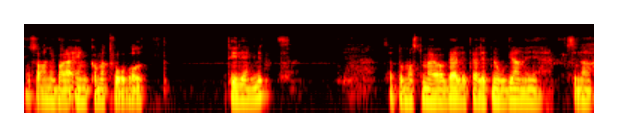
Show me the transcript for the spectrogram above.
Och så har ni bara 1,2 volt tillgängligt. Så att då måste man vara väldigt, väldigt noggrann i sina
